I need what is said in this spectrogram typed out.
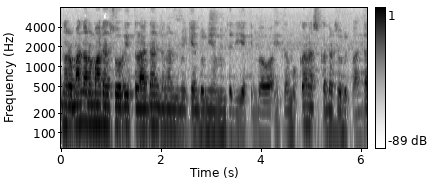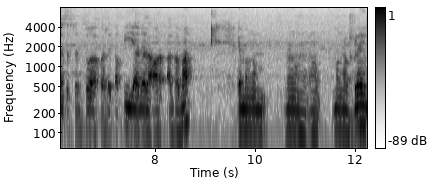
Norma-norma dan suri teladan dengan demikian dunia menjadi yakin bahwa Islam bukanlah sekadar sudut pandang tertentu apa tetapi ia adalah agama yang mengebleng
